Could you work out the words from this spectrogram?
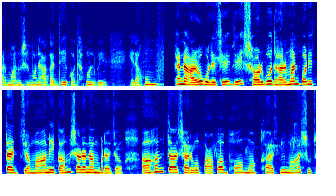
আর মানুষের মনে আঘাত দিয়ে কথা বলবে, এরকম এখানে আরও বলেছে যে, সর্বধর্মান পরিত্যাজ্য মামেকম শরণম ব্রজ। অহম তা সর্ব পাপ ভ মক্ষ আসমি মা সূচ।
